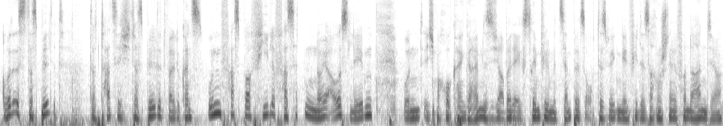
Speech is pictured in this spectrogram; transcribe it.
aber das, das bildet, das, tatsächlich, das bildet, weil du kannst unfassbar viele Facetten neu ausleben. Und ich mache auch kein Geheimnis, ich arbeite extrem viel mit Samples, auch deswegen gehen viele Sachen schnell von der Hand, ja.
